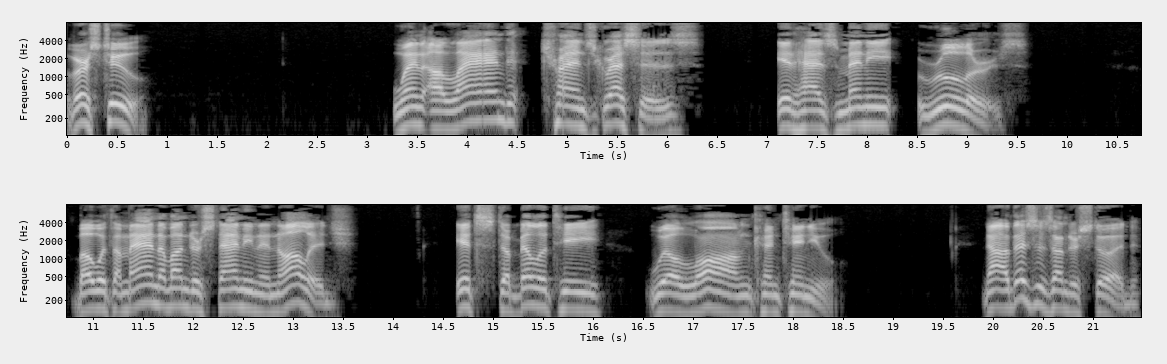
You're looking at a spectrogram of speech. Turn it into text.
Verse 2 When a land transgresses, it has many rulers. But with a man of understanding and knowledge, its stability will long continue. Now, this is understood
